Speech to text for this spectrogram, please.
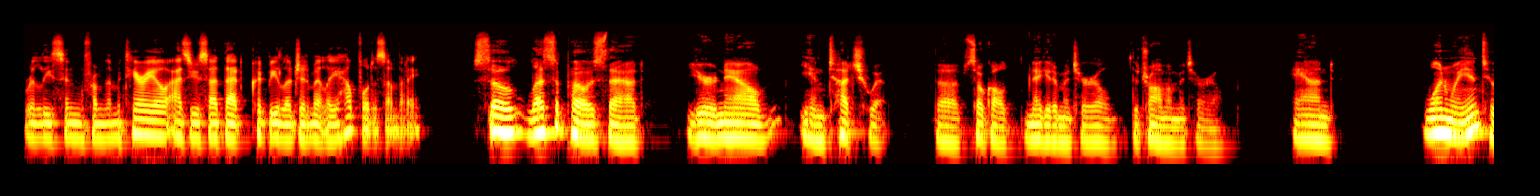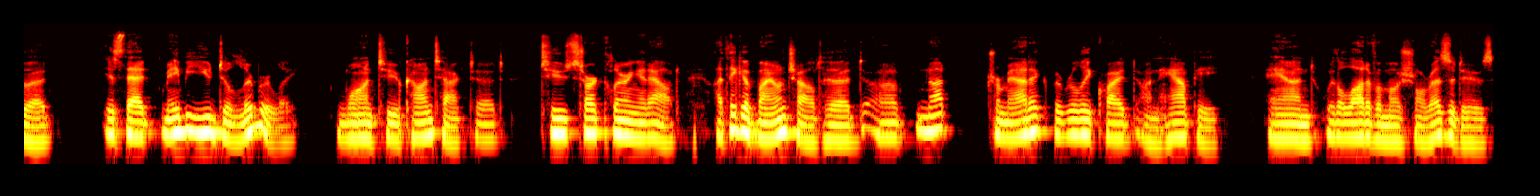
releasing from the material, as you said, that could be legitimately helpful to somebody? So let's suppose that you're now in touch with the so called negative material, the trauma material. And one way into it is that maybe you deliberately want to contact it to start clearing it out. I think of my own childhood, uh, not traumatic, but really quite unhappy and with a lot of emotional residues.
